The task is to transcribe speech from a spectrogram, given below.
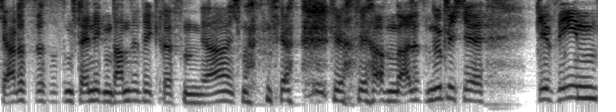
Ja, das, das ist im ständigen Wandel begriffen. Ja, ich meine, wir, wir, wir haben alles Mögliche gesehen,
